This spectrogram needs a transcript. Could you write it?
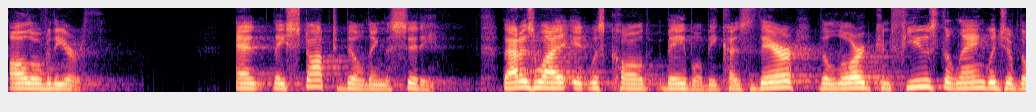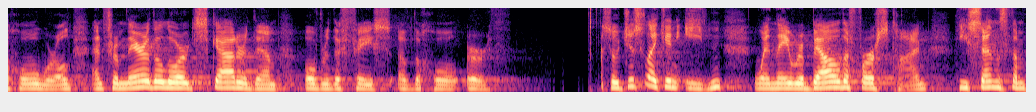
all over the earth. And they stopped building the city. That is why it was called Babel, because there the Lord confused the language of the whole world, and from there the Lord scattered them over the face of the whole earth. So, just like in Eden, when they rebel the first time, he sends them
